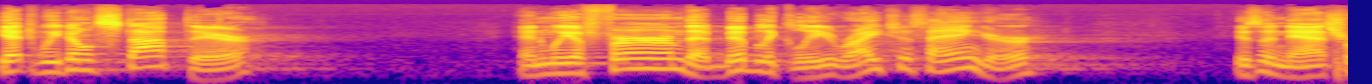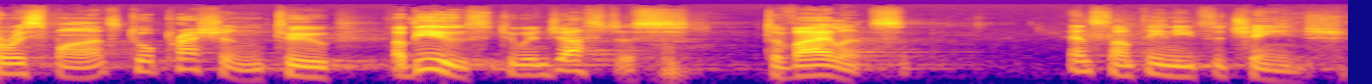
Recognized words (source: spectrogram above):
Yet we don't stop there, and we affirm that biblically, righteous anger is a natural response to oppression, to abuse, to injustice, to violence, and something needs to change.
